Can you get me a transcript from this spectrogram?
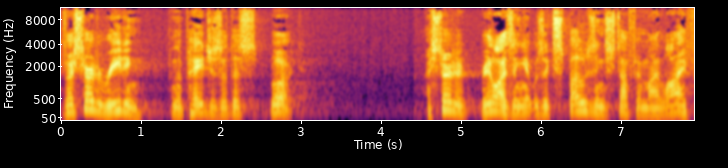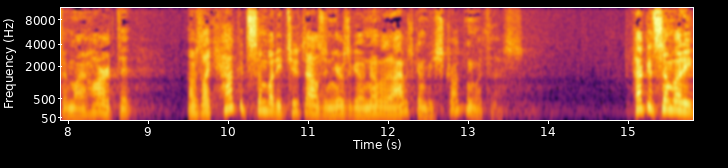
As I started reading from the pages of this book, I started realizing it was exposing stuff in my life and my heart that I was like, how could somebody 2,000 years ago know that I was going to be struggling with this? How could somebody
